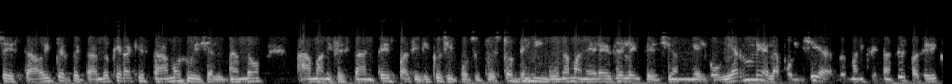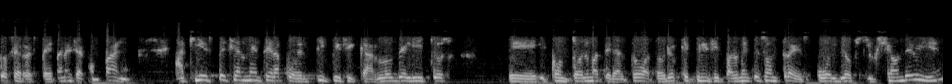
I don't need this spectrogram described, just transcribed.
se estaba interpretando que era que estábamos judicializando a manifestantes pacíficos y por supuesto de ninguna manera esa es la intención ni del gobierno ni de la policía. Los manifestantes pacíficos se respetan y se acompañan. Aquí especialmente era poder tipificar los delitos eh, con todo el material probatorio que principalmente son tres, o el de obstrucción de vía,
